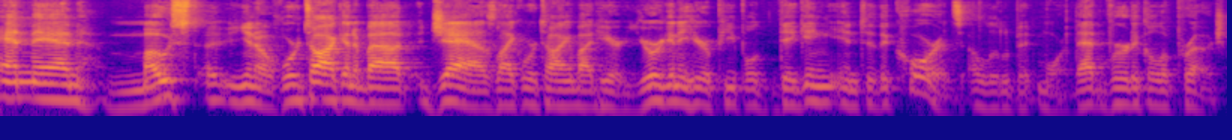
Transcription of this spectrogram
and then most, uh, you know, we're talking about jazz like we're talking about here. You're going to hear people digging into the chords a little bit more, that vertical approach.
